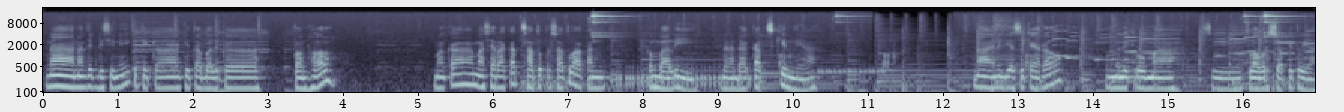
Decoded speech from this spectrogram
Nah, nanti di sini ketika kita balik ke town hall, maka masyarakat satu persatu akan kembali dan ada cut skin ya. Nah, ini dia si Carol, pemilik rumah si flower shop itu ya.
